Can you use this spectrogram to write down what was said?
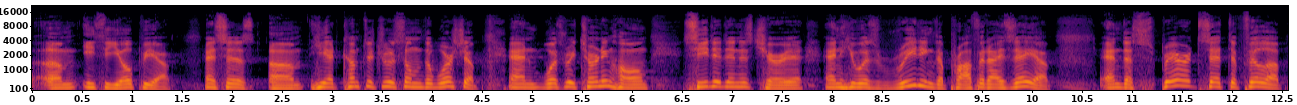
um, Ethiopia. And says um, he had come to Jerusalem to worship and was returning home, seated in his chariot, and he was reading the prophet Isaiah. And the Spirit said to Philip,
